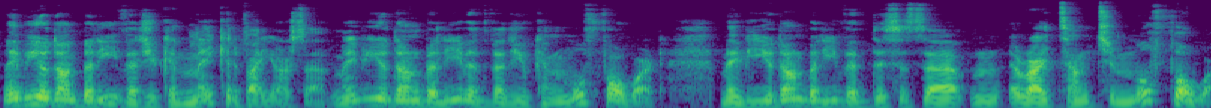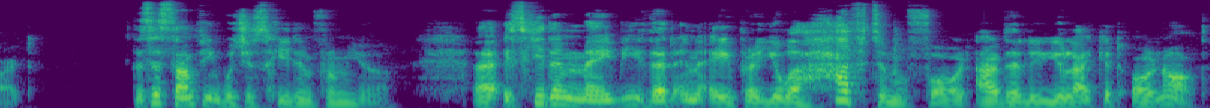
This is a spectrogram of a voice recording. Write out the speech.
Maybe you don't believe that you can make it by yourself. Maybe you don't believe it that you can move forward. Maybe you don't believe that this is a, mm, a right time to move forward. This is something which is hidden from you. Uh, it's hidden maybe that in April you will have to move forward, either you like it or not.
